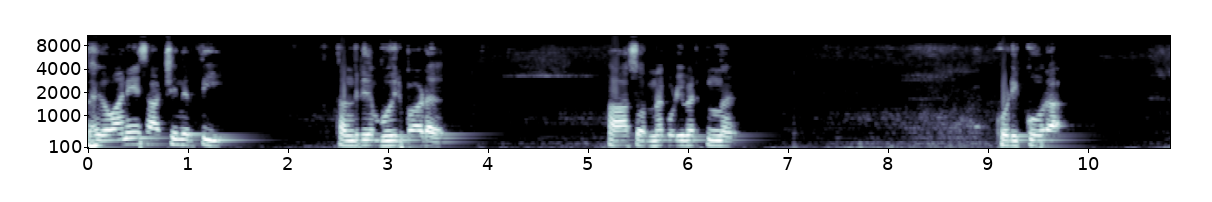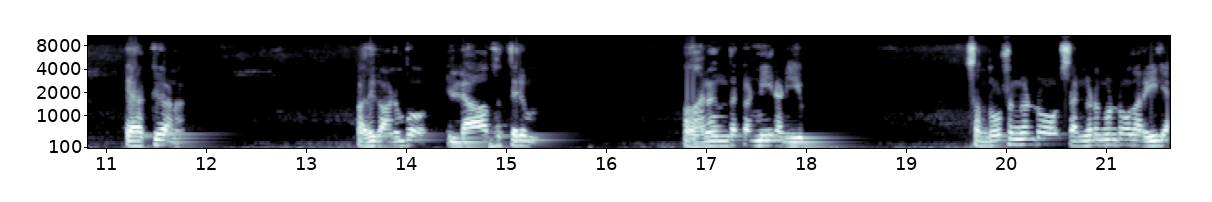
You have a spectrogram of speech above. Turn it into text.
ഭഗവാനെ സാക്ഷി നിർത്തി തന്ത്രി നമ്പൂതിരിപ്പാട് ആ സ്വർണ കൊടി വരുത്തുന്ന കൊടിക്കൂറ ഇറക്കുകയാണ്. അത് കാണുമ്പോൾ എല്ലാ ഭക്തരും ആനന്ദ കണ്ണീരണിയും സന്തോഷം കൊണ്ടോ സങ്കടം കൊണ്ടോ എന്നറിയില്ല.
